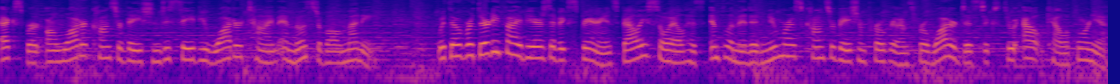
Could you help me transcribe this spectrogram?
expert on water conservation to save you water, time, and most of all, money. With over 35 years of experience, Valley Soil has implemented numerous conservation programs for water districts throughout California.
